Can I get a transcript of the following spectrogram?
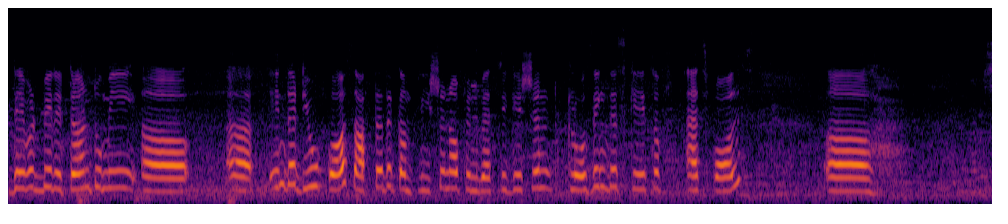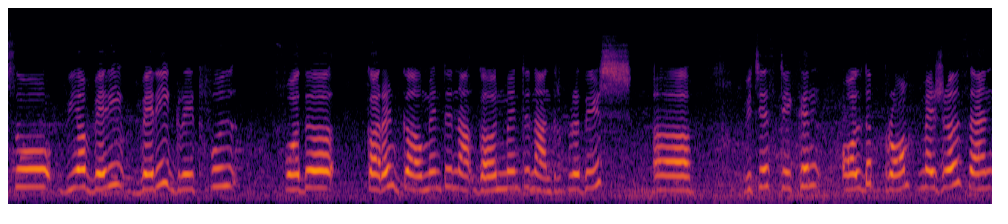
they would be returned to me uh, uh, in the due course after the completion of investigation closing this case of as false. Uh, so we are very very grateful for the current government in government in Andhra Pradesh which has taken all the prompt measures and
